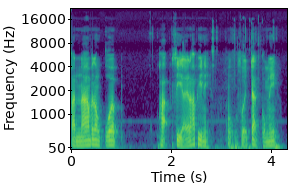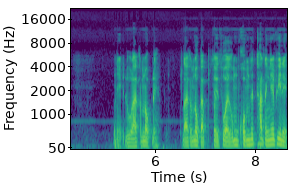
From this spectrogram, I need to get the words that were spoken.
กันน้ำไม่ต้องกลัวแบบพระเสียนะครับพี่นี่โหสวยจัดองค์นี้นี่ดูลายกระหนกเลยลายกระหนกแบบสวยๆคมๆชัดๆอย่างเงี้ยพี่นี่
